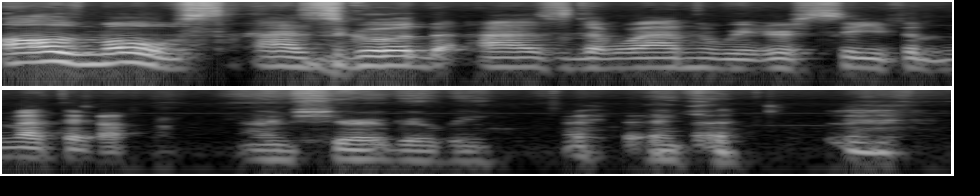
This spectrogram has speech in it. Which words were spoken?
almost as good as the one we received in Matera. I'm sure it will be. Thank you.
